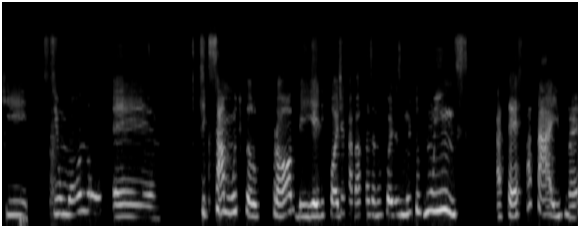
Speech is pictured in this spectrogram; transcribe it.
que se o mono é, fixar muito pelo probe, ele pode acabar fazendo coisas muito ruins, até fatais, né?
